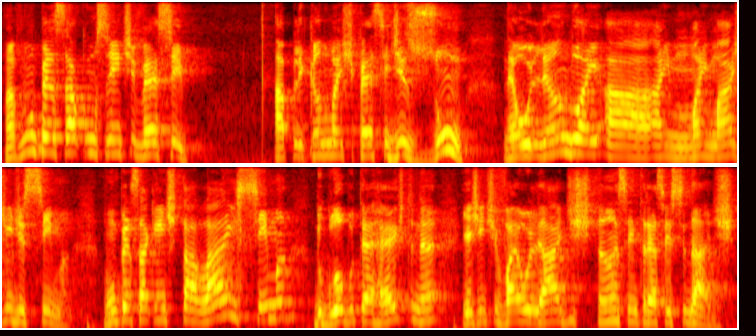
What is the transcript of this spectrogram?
mas vamos pensar como se a gente estivesse aplicando uma espécie de zoom né, olhando a, a, a, uma imagem de cima. Vamos pensar que a gente está lá em cima do globo terrestre, né? E a gente vai olhar a distância entre essas cidades.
